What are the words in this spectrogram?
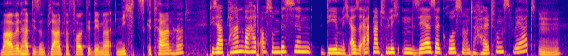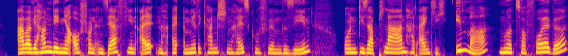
Marvin hat diesen Plan verfolgt, indem er nichts getan hat. Dieser Plan war halt auch so ein bisschen dämlich. Also er hat natürlich einen sehr, sehr großen Unterhaltungswert, Mhm. aber wir haben den ja auch schon in sehr vielen alten hi- amerikanischen Highschool-Filmen gesehen. Und dieser Plan hat eigentlich immer nur zur Folge,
